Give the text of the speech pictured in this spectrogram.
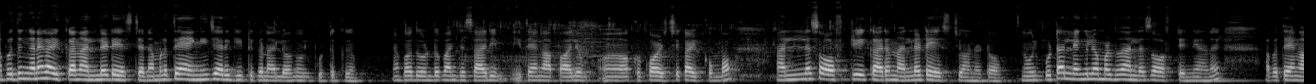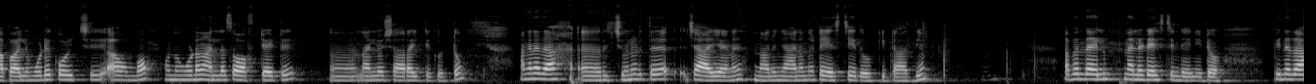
അപ്പോൾ ഇതിങ്ങനെ കഴിക്കാൻ നല്ല ടേസ്റ്റാണ് നമ്മൾ തേങ്ങയും ചിരകിയിട്ടിക്കണമല്ലോ നൂൽപുട്ടിക്ക്. അപ്പോൾ അതുകൊണ്ട് പഞ്ചസാരയും ഈ തേങ്ങാപ്പാലും ഒക്കെ കുഴച്ച് കഴിക്കുമ്പോൾ നല്ല സോഫ്റ്റ് കാരം നല്ല ടേസ്റ്റുമാണ് കേട്ടോ നൂൽപുട്ട് അല്ലെങ്കിലും നമ്മളത് നല്ല സോഫ്റ്റ് തന്നെയാണ്. അപ്പോൾ തേങ്ങാപ്പാലും കൂടി കുഴിച്ച് ആവുമ്പോൾ ഒന്നും കൂടെ നല്ല സോഫ്റ്റായിട്ട് നല്ല ഉഷാറായിട്ട് കിട്ടും. അങ്ങനെ അതാ റിച്ചുവിനെടുത്ത ചായയാണ്. എന്നാലും ഞാനൊന്ന് ടേസ്റ്റ് ചെയ്ത് നോക്കിയിട്ട് ആദ്യം. അപ്പോൾ എന്തായാലും നല്ല ടേസ്റ്റ് ഉണ്ടായിരുന്നു കേട്ടോ പിന്നെ അതാ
